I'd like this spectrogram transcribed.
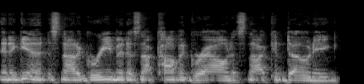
and again, it's not agreement, it's not common ground, it's not condoning.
